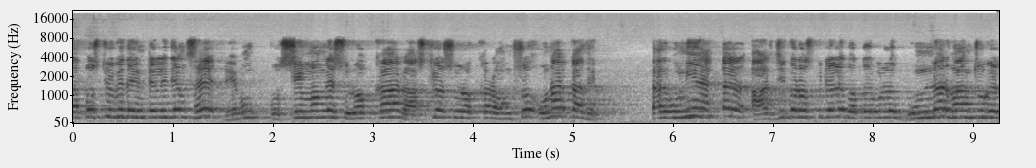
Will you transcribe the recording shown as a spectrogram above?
suppose to be the intelligence head এবং পশ্চিমবঙ্গের সুরক্ষা, রাষ্ট্রীয় সুরক্ষার অংশ ওনার কাঁধে। তার উনি একটা আরজিকর হসপিটালে কতগুলো গুন্ডার ভাঙচুরকে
